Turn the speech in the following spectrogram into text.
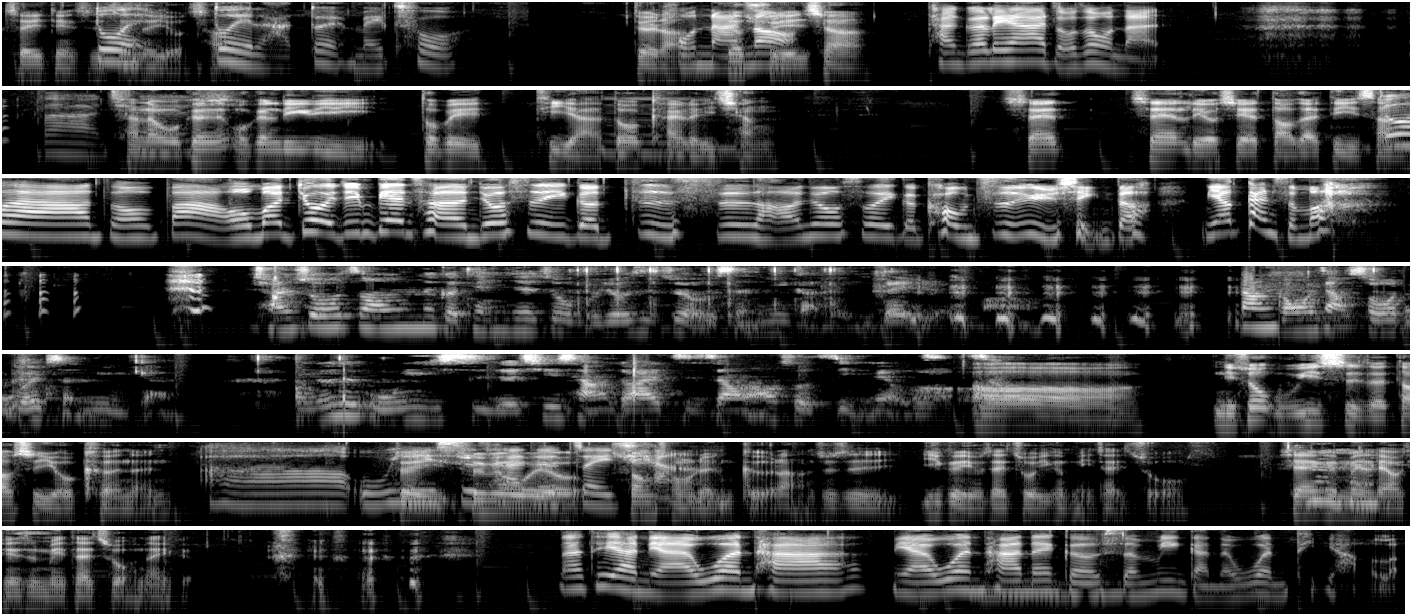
这一点是真的有差。对，对啦，对，没错。对啦，好难哦。要学一下。谈个恋爱怎么这么难？啊，惨了，我跟我跟 Lily 都被 Tia 都开了一枪。嗯、现在现在流血倒在地上。对啊，怎么办？我们就已经变成就是一个自私，然后就是一个控制欲型的。你要干什么？传说中那个天蝎座不就是最有神秘感的一类人吗？刚刚跟我讲说不会神秘感，我就是无意识的，其实常常都在制造，然后说自己没有制造。哦，你说无意识的倒是有可能啊，无意识才是最强。双重人格啦，就是一个有在做，一个没在做。现在跟你们聊天是没在做那个。那 Tia，你来问他，你来问他那个神秘感的问题好了。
